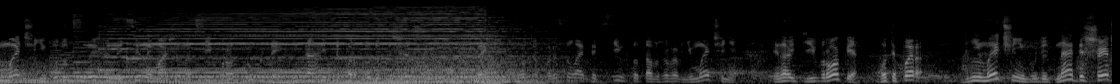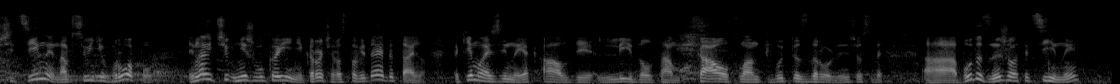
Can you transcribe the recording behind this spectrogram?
Німеччині будуть знижені ціни майже на всі продукти, і навіть тепер буде дешевше ніж в Україні. Пересилайте всім, хто там живе в Німеччині, і навіть в Європі, бо тепер в Німеччині будуть найдешевші ціни на всю Європу. І навіть ніж в Україні. Коротше, розповідає детально. Такі магазини, як Aldi, Lidl, там Kaufland, будьте здорові, нічого собі, будуть знижувати ціни.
